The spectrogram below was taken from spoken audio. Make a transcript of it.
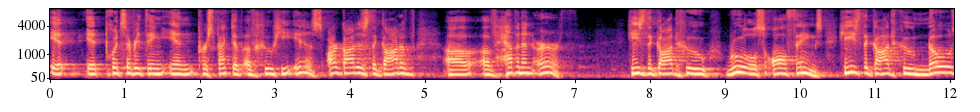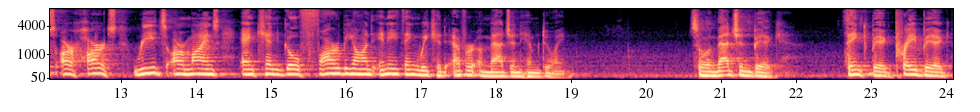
it, it puts everything in perspective of who He is. Our God is the God of, uh, of heaven and earth. He's the God who rules all things. He's the God who knows our hearts, reads our minds, and can go far beyond anything we could ever imagine Him doing. So imagine big, think big, pray big,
